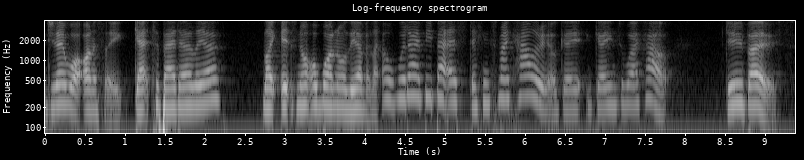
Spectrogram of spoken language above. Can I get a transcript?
do you know what? Honestly, get to bed earlier. Like it's not a one or the other. Like, oh, would I be better sticking to my calorie or go, going to work out? Do both.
